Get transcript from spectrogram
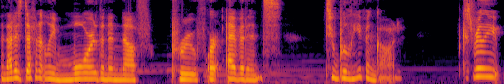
And that is definitely more than enough proof or evidence to believe in God. Because really,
